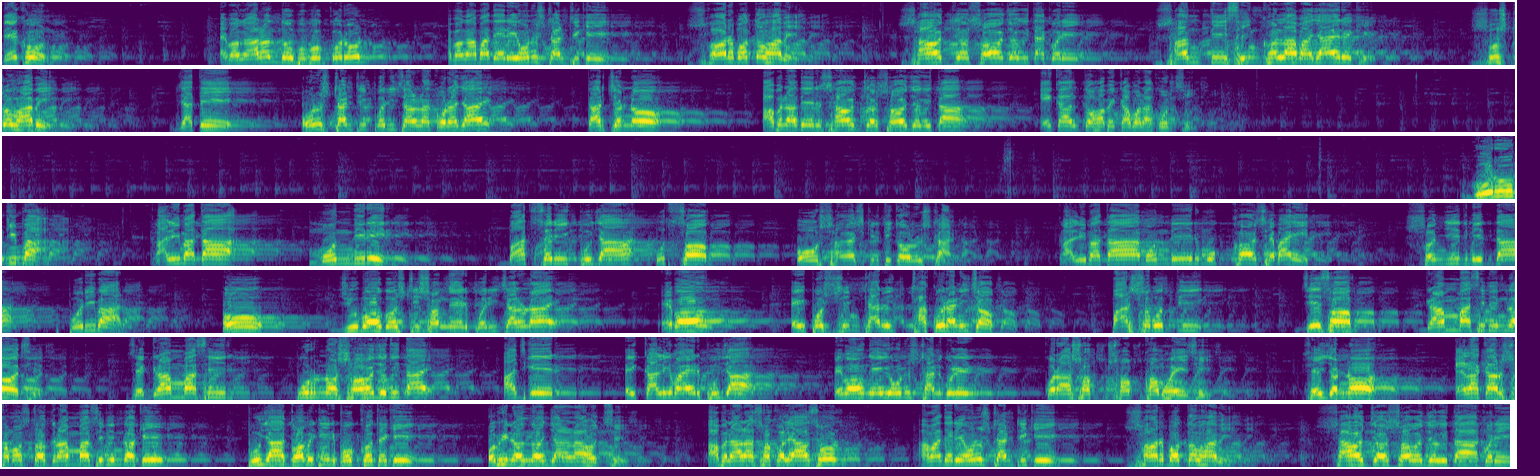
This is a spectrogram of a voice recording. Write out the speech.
দেখুন। এবং আনন্দ উপভোগ করুন। এবং আমাদের এই অনুষ্ঠানটিকে সর্বতভাবে সাহায্য সহযোগিতা করে শান্তি শৃঙ্খলা বজায় রেখে সুষ্ঠুভাবে যাতে অনুষ্ঠানটি পরিচালনা করা যায়, তার জন্য আপনাদের সাহায্য সহযোগিতা একান্তভাবে কামনা করছি। গুরু কৃপা। কালীমাতা মন্দিরের বাৎসরিক পূজা, উৎসব ও সাংস্কৃতিক অনুষ্ঠান। কালীমাতা মন্দির মুখ্য সেবায়েত সঞ্জিত মিদ্যা পরিবার ও যুব গোষ্ঠী সংঘের পরিচালনায় এবং এই পশ্চিম ঠাকুরানী চক। পার্শ্ববর্তী যেসব গ্রামবাসী বৃন্দ আছে, সে গ্রামবাসীর পূর্ণ সহযোগিতায় আজকের এই কালী মায়ের পূজা এবং এই অনুষ্ঠানগুলি করা সক্ষম হয়েছে। সেই জন্য এলাকার সমস্ত গ্রামবাসী বৃন্দকে পূজা কমিটির পক্ষ থেকে অভিনন্দন জানানো হচ্ছে। আপনারা সকলে আসুন, আমাদের এই অনুষ্ঠানটিকে সর্বতভাবে সাহায্য সহযোগিতা করে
